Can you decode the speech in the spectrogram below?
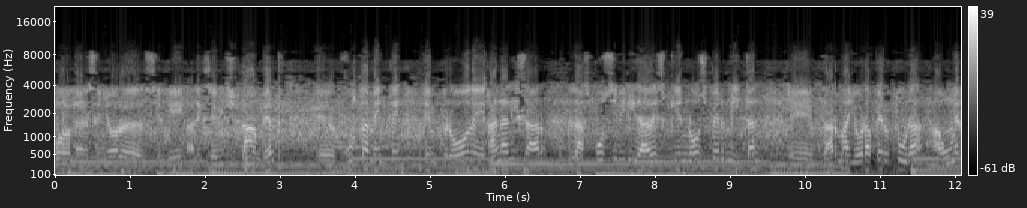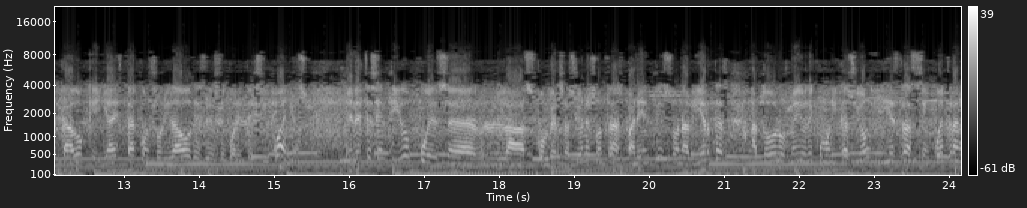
con el señor Sergei Alexevich Damberg, justamente en pro de analizar las posibilidades que nos permitan eh, dar mayor apertura a un mercado que ya está consolidado desde hace 45 años. En este sentido, pues eh, las conversaciones son transparentes, son abiertas a todos los medios de comunicación y estas se encuentran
